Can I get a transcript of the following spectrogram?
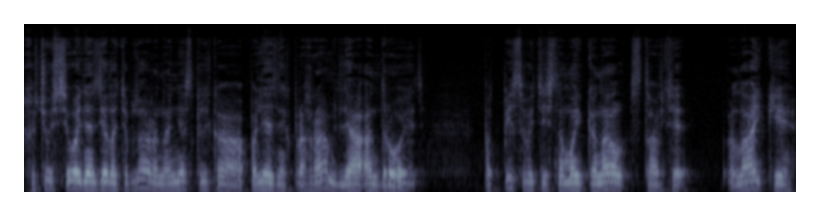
Хочу сегодня сделать обзор на несколько полезных программ для Android. Подписывайтесь на мой канал, ставьте лайки.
